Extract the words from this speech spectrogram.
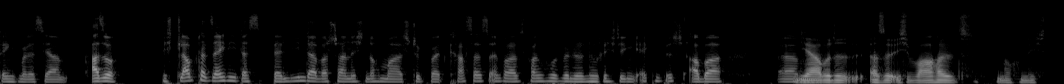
denkt man das ja. Also, ich glaube tatsächlich, dass Berlin da wahrscheinlich nochmal ein Stück weit krasser ist, einfach als Frankfurt, wenn du in den richtigen Ecken bist. Aber. Ähm, ja, aber da, also ich war halt noch nicht.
